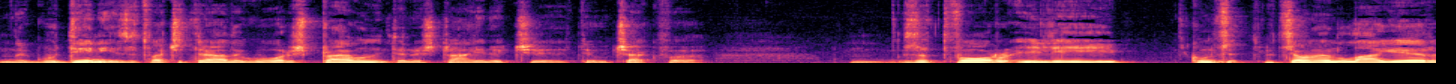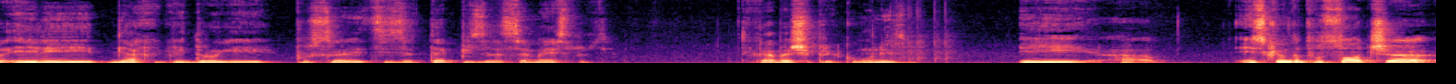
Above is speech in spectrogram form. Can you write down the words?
на години, за това, че трябва да говориш правилните неща, иначе те очаква затвор или концентрационен лагер или някакви други последици за теб и за семейството ти. Така беше при комунизма. И а, искам да посоча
